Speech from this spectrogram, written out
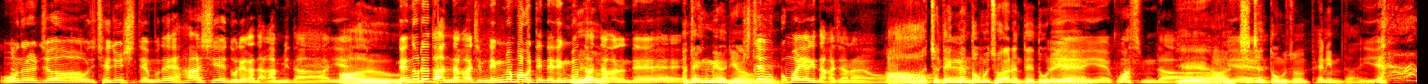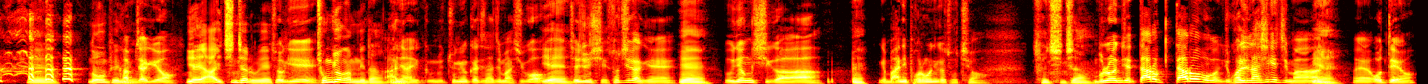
오늘 저 우리 재준 씨 때문에 하하 씨의 노래가 나갑니다. 예. 아유. 내 노래도 안 나가. 지금 냉면 먹을 때인데 냉면도 왜요? 안 나가는데. 어, 냉면이요. 키 작은 예. 꼬마 이야기 나가잖아요. 아, 저 냉면 예. 너무 좋아하는데 노래. 예, 예, 고맙습니다. 예, 아, 예. 진짜 너무 좋은 팬입니다. 예. 예. 너무 팬이에요. 갑자기요. 예, 아, 진짜로 예. 저기 존경합니다. 아니 아니 그럼 종영까지 하지 마시고 예. 재준 씨 솔직하게 예. 은영 씨가 예. 많이 벌어오니까 좋죠. 전 진짜 물론 이제 따로 따로 뭐 관리는 하시겠지만 예. 예, 어때요?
